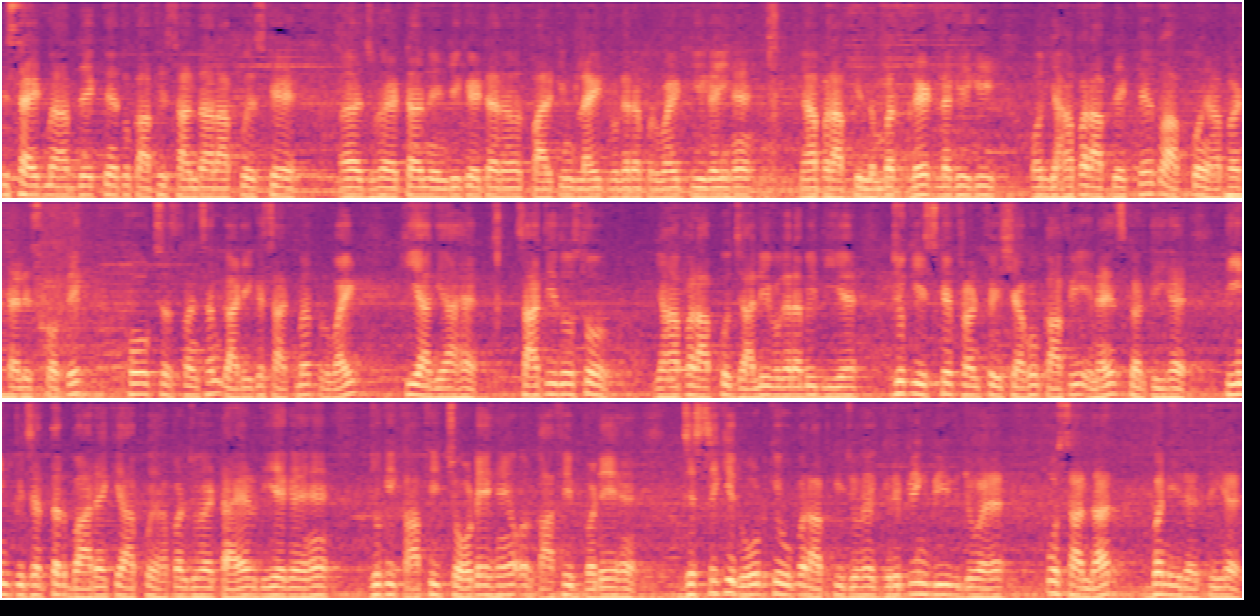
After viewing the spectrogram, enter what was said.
इस साइड में आप देखते हैं तो काफ़ी शानदार आपको इसके जो है टर्न इंडिकेटर और पार्किंग लाइट वगैरह प्रोवाइड की गई हैं। यहाँ पर आपकी नंबर प्लेट लगेगी और यहाँ पर आप देखते हैं तो आपको यहाँ पर टेलीस्कोपिक फोक सस्पेंशन गाड़ी के साथ में प्रोवाइड किया गया है। साथ ही दोस्तों यहाँ पर आपको जाली वगैरह भी दी है, जो कि इसके फ्रंट फेशिया को काफ़ी इनहेंस करती है। तीन पिछहत्तर बारह के आपको यहाँ पर जो है टायर दिए गए हैं, जो कि काफ़ी चौड़े हैं और काफ़ी बड़े हैं, जिससे कि रोड के ऊपर आपकी जो है ग्रिपिंग भी जो है, वो शानदार बनी रहती है।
